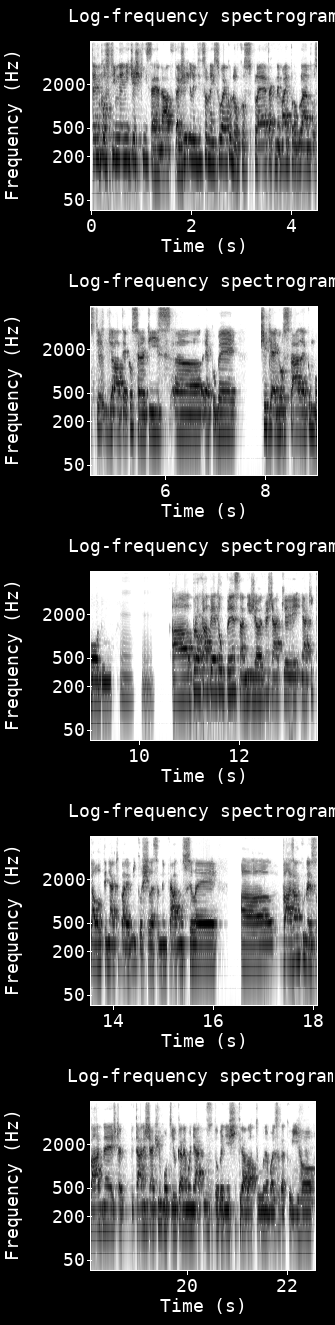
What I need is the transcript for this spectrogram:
ten kostým není těžký sehnat, takže i lidi, co nejsou jako do cosplaye, tak nemají problém prostě udělat jako 30s, uh, jakoby Chicago style jako módu. Mm, mm. A pro chlapy je to úplně snadný, že vezmeš nějaký, nějaký kalhoty, nějaký barevný košile, jsem tenkrát nosili, uh, vázanku nezvládneš, tak vytáhneš nějaký motýlka nebo nějakou zdobenější kravatu nebo něco takového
